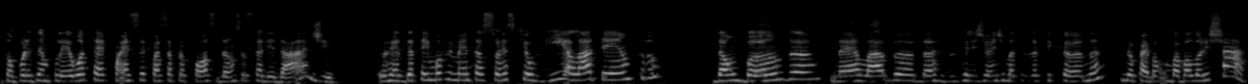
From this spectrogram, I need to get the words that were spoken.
Então, por exemplo, eu até com essa, com essa proposta da ancestralidade, eu resgatei movimentações que eu via lá dentro da Umbanda, né, lá da, das religiões de matriz africana, que meu pai é um babalorixá.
